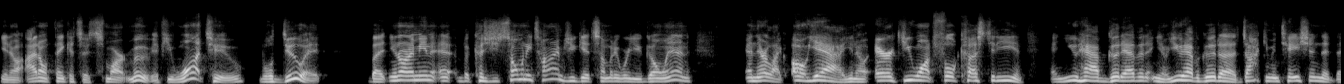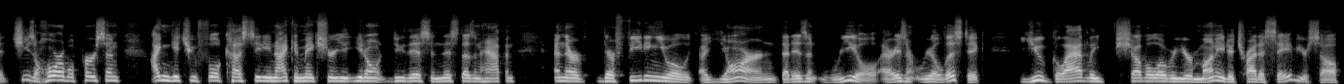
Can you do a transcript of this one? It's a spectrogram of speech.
You know, I don't think it's a smart move. If you want to, we'll do it but you know what I mean? Uh, Because you, so many times you get somebody where you go in and they're like, oh yeah, you know, Eric, you want full custody and, and you have good evidence, you know, you have a good uh, documentation that, that she's a horrible person. I can get you full custody and I can make sure you, you don't do this and this doesn't happen. And they're, they're feeding you a, a yarn that isn't real or isn't realistic. You gladly shovel over your money to try to save yourself.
